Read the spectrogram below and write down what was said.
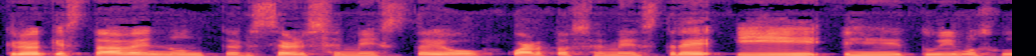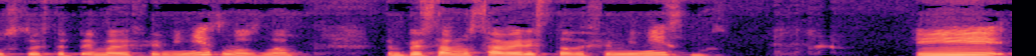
creo que estaba en un tercer semestre o cuarto semestre y eh, tuvimos justo este tema de feminismos, ¿no? Empezamos a ver esto de feminismos. Y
